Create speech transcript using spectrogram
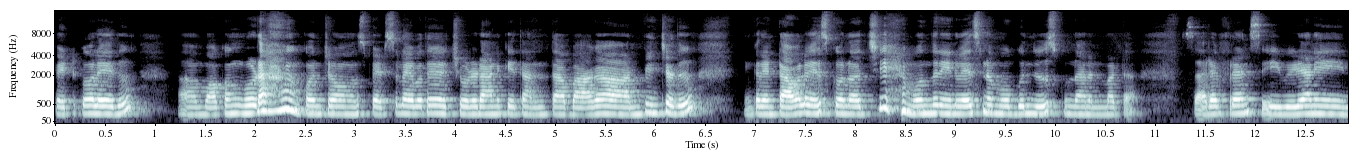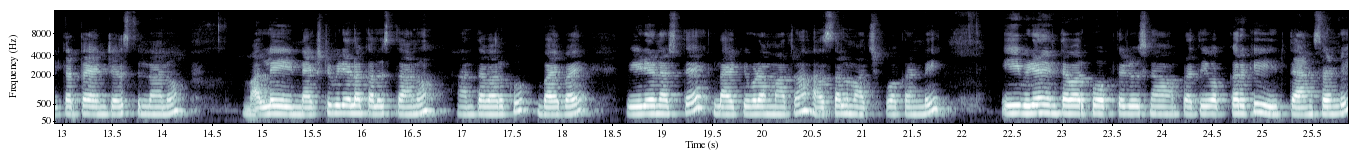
పెట్టుకోలేదు. ముఖం కూడా కొంచెం స్పెట్స్ లేకపోతే చూడడానికి అంత బాగా అనిపించదు. ఇంకా నేను టవల్ వేసుకొని వచ్చి ముందు నేను వేసిన ముగ్గును చూసుకున్నాను అనమాట సరే ఫ్రెండ్స్ ఈ వీడియోని ఇంతటితో ఎండ్ చేస్తున్నాను. మళ్ళీ నెక్స్ట్ వీడియోలో కలుస్తాను. అంతవరకు బాయ్ బాయ్ వీడియో నచ్చితే లైక్ ఇవ్వడం మాత్రం అస్సలు మర్చిపోకండి. ఈ వీడియోని ఇంతవరకు ఒప్పితే చూసిన ప్రతి ఒక్కరికి థ్యాంక్స్ అండి.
